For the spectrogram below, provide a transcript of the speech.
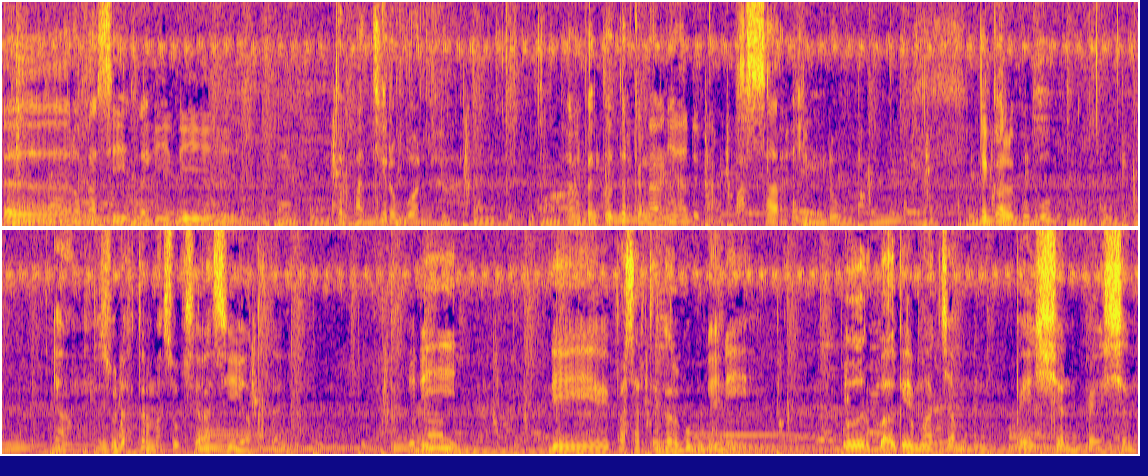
eh, lokasi lagi di tempat Cirebon ya. Yang tentu terkenalnya dengan pasar induk Tegal Gubuk yang sudah termasuk se Asia katanya. Jadi di pasar Tegal Gubuk ini berbagai macam passion passion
